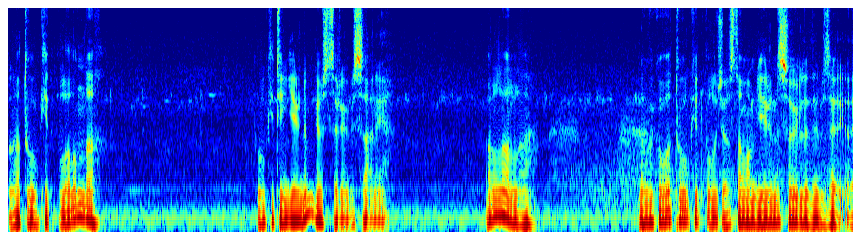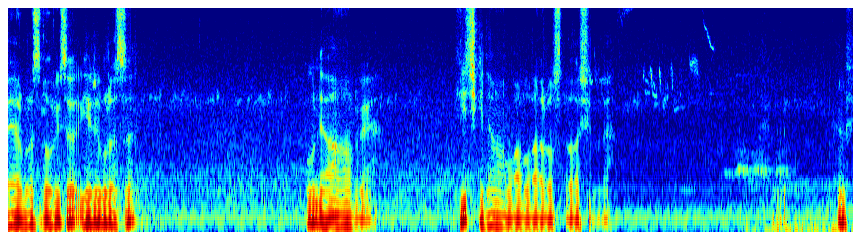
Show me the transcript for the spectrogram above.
Buna toolkit bulalım da. Toolkit'in yerini mi gösteriyor bir saniye? Allah Allah. Novikova Toolkit bulacağız. Tamam yerini söyledi bize. Eğer burası doğruysa yeri burası. Bu ne abi? Hiç gidemem vallahi Rostova şimdi. Üf.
